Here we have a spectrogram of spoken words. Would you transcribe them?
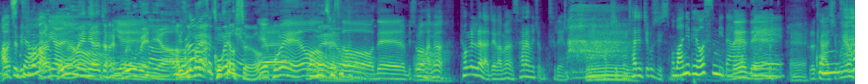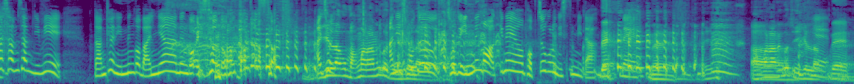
아, 아, 저 진짜? 미술관 많이 아, 해요. 고매니아잖아요. 예. 고매니아. 아, 몰라서. 고매였어요. 예, 고매예요. 그래서 네 미술관 가면 평일날 낮에 가면 사람이 좀 덜해요. 확실히 그럼 사진 찍을 수 있습니다. 어, 많이 배웠습니다. 네, 네. 네. 그렇게 하시고요. 0433님이 남편 있는 거 맞냐 하는 거에서 너무 터졌어. 아니, 저, 이기려고 막말하는 거죠. 아니. 저도 저도 있는 것 같긴 해요. 법적으로는 있습니다. 네. 네. 네. 막말하는 거죠, 이기려고. 예. 네,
